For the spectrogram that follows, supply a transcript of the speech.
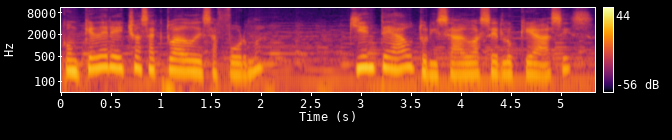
¿con qué derecho has actuado de esa forma? ¿Quién te ha autorizado a hacer lo que haces?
